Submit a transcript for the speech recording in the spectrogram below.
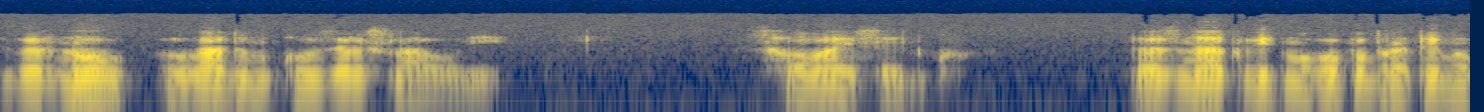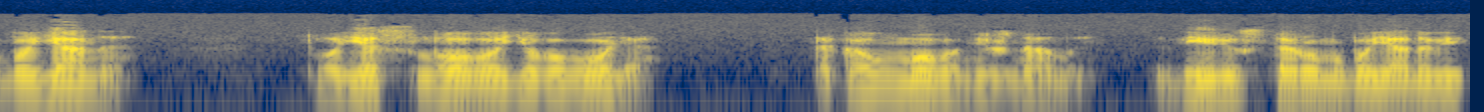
Вернув ладунку Зариславові. Сховай, синку. То знак від мого побратима Бояна, твоє слово його воля. Така умова між нами. Вірю старому Боянові,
